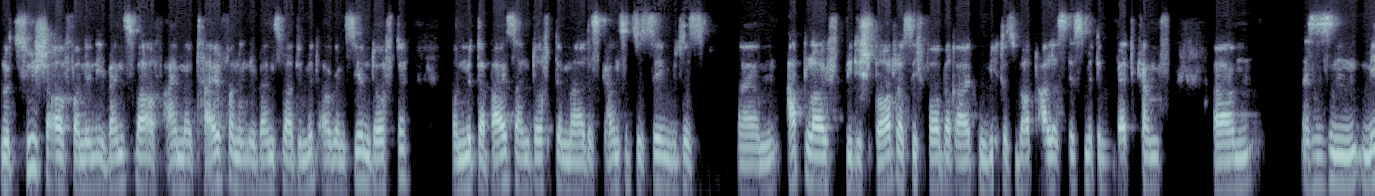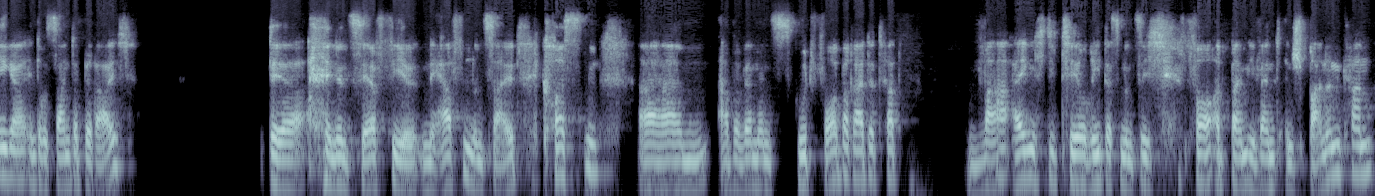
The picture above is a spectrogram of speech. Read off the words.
nur Zuschauer von den Events war, auf einmal Teil von den Events war, die mitorganisieren durfte und mit dabei sein durfte, mal das Ganze zu sehen, wie das ähm, abläuft, wie die Sportler sich vorbereiten, wie das überhaupt alles ist mit dem Wettkampf. Ähm, es ist ein mega interessanter Bereich, der einen sehr viel Nerven und Zeit kosten. Ähm, aber wenn man es gut vorbereitet hat, war eigentlich die Theorie, dass man sich vor Ort beim Event entspannen kann.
